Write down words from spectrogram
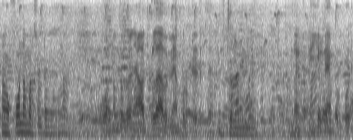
நாங்கள் ஃபோன் நம்பர் சொல்கிறீங்களா ஃபோன் நம்பர் தான் ஞாபகத்தில் அவர் நம்பர் போட்டு எடுத்தேன். சரிங்க. நீங்கள் நம்பர் போட்டு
